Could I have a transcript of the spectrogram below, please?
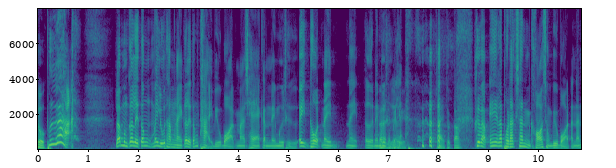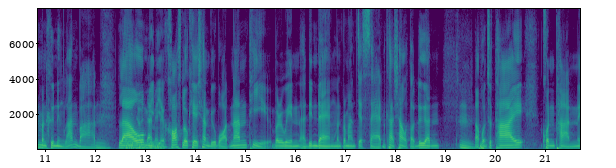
ถูกเพื่อ แล้วมึงก็เลยต้องไม่รู้ทำไงก็เลยต้องถ่ายบิลบอร์ดมาแชร์กันในมือถือ เอ้ยโทษในในเออในมือถือแหละใช่ถูกต้อง คือแบบเอ๊ะแล้ว production cost ของบิลบอร์ดอันนั้นมันคือ 1 ล้านบาทอืมแล้ว return ได้ไหม media นะ cost location บิลบอร์ดนั้นที่บริเวณอะดินแดงมันประมาณ 7 0 0 0 0 0ค่าเช่าต่อเดือนอืมแล้วผลสุดท้ายคนผ่านใน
